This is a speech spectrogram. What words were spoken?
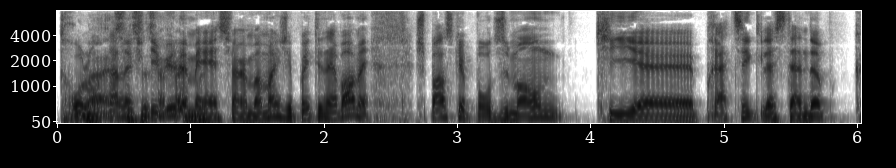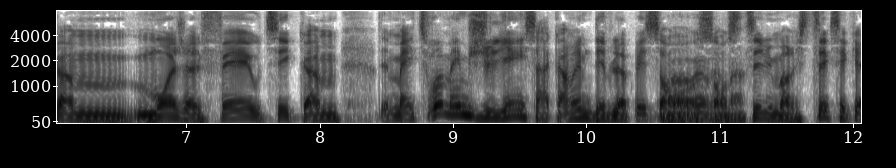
trop longtemps là, que je t'ai vu, là, mais c'est un moment que j'ai pas été d'abord, mais je pense que pour du monde qui euh, pratiquent le stand-up comme moi je le fais ou tu sais comme mais tu vois même Julien ça a quand même développé son, Ouais, ouais, son style humoristique c'est que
